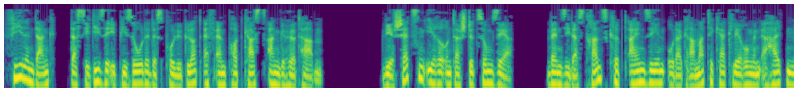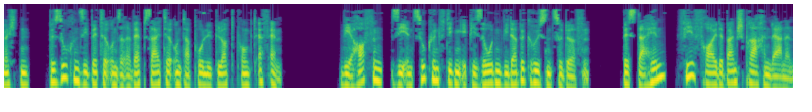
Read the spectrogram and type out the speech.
Vielen Dank, dass Sie diese Episode des Polyglot FM Podcasts angehört haben. Wir schätzen Ihre Unterstützung sehr. Wenn Sie das Transkript einsehen oder Grammatikerklärungen erhalten möchten, besuchen Sie bitte unsere Webseite unter polyglot.fm. Wir hoffen, Sie in zukünftigen Episoden wieder begrüßen zu dürfen. Bis dahin, viel Freude beim Sprachenlernen.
